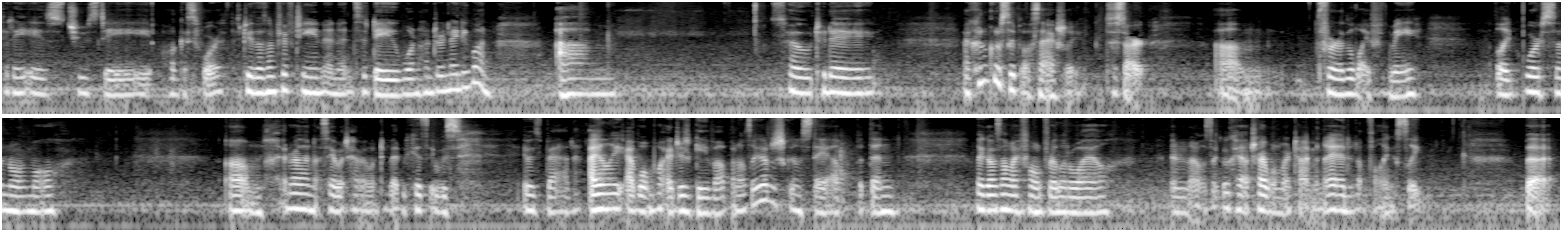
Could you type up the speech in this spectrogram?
Today is Tuesday, August 4th, 2015, and it's day 191. Um, so today, I couldn't go to sleep last night actually, to start. Um, for the life of me. Like, worse than normal. Um, I'd rather not say what time I went to bed because it was, it was bad. I like, at one point, I just gave up and I was like, I'm just gonna stay up. But then, like, I was on my phone for a little while and I was like, okay, I'll try one more time, and I ended up falling asleep. But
